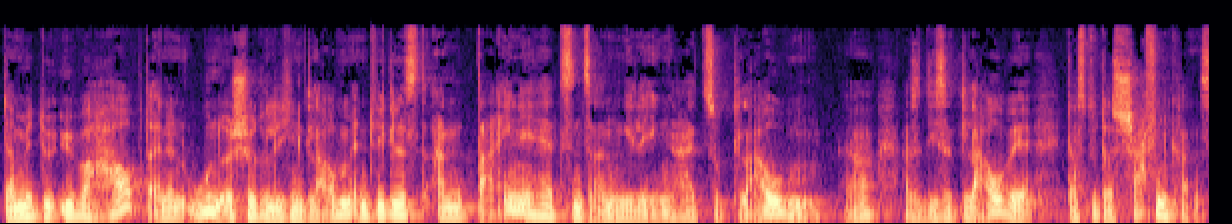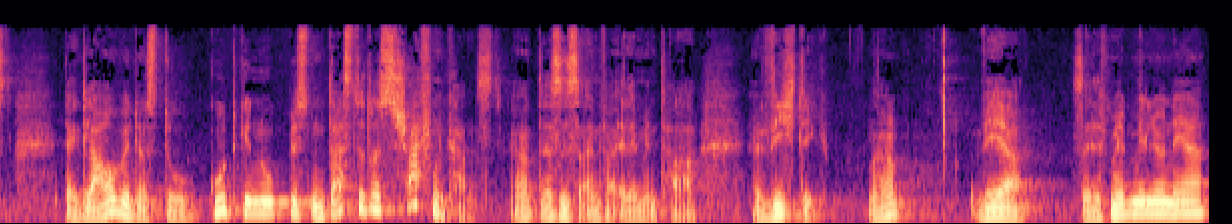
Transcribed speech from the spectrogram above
damit du überhaupt einen unerschütterlichen Glauben entwickelst, an deine Herzensangelegenheit zu glauben. Ja, also dieser Glaube, dass du das schaffen kannst, der Glaube, dass du gut genug bist und dass du das schaffen kannst, ja, das ist einfach elementar wichtig. Ja. Wer Selfmade-Millionär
